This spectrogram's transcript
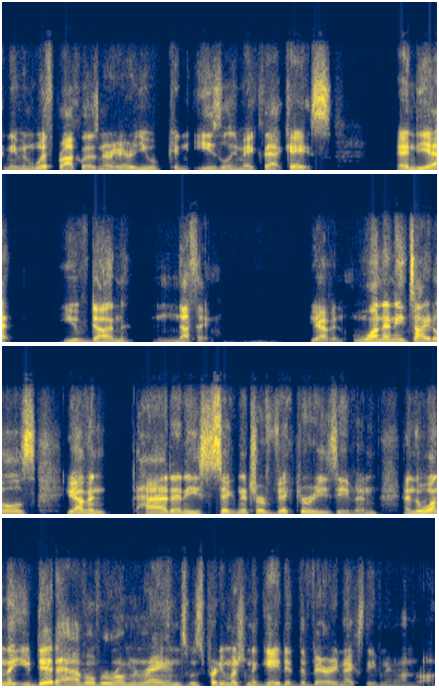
And even with Brock Lesnar here, you can easily make that case. And yet, you've done nothing. You haven't won any titles. You haven't had any signature victories even and the one that you did have over roman reigns was pretty much negated the very next evening on raw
